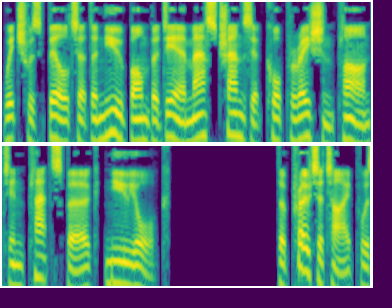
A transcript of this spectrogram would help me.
which was built at the new Bombardier Mass Transit Corporation plant in Plattsburgh, New York. The prototype was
